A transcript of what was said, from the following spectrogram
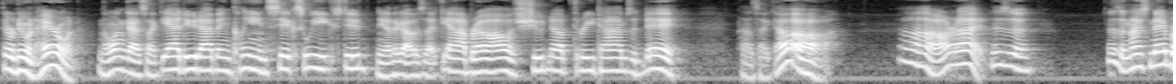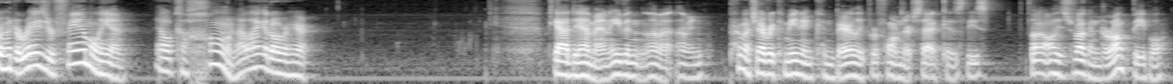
they were doing heroin. And the one guy's like, "Yeah, dude, I've been clean six weeks, dude." The other guy was like, "Yeah, bro, I was shooting up three times a day." And I was like, "Oh, oh, all right. This is a this is a nice neighborhood to raise your family in." El Cajon. I like it over here. God damn, man. Even, I mean, pretty much every comedian can barely perform their set because these, all these fucking drunk people,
